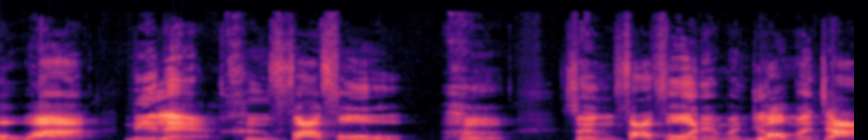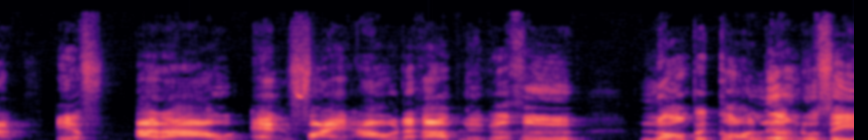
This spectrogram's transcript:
บอกว่านี่แหละคือฟาโฟเออซึ่ง FAFO เนี่ยมันย่อมาจาก F around and find out นะครับหรือก็คือลองไปก่อเรื่องดูสิ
